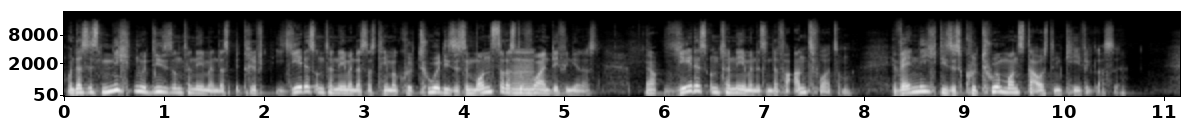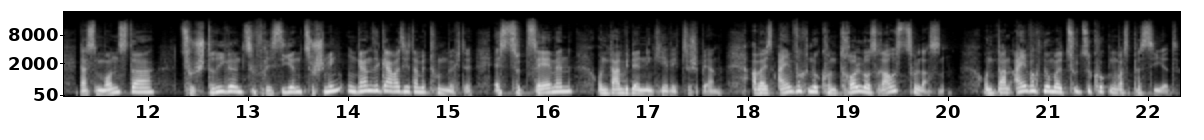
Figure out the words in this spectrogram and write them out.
Und das ist nicht nur dieses Unternehmen, das betrifft jedes Unternehmen, das das Thema Kultur, dieses Monster, das du vorhin definiert hast. Mhm. Ja. Jedes Unternehmen ist in der Verantwortung, wenn ich dieses Kulturmonster aus dem Käfig lasse. Das Monster zu striegeln, zu frisieren, zu schminken, ganz egal, was ich damit tun möchte. Es zu zähmen und dann wieder in den Käfig zu sperren. Aber es einfach nur kontrolllos rauszulassen und dann einfach nur mal zuzugucken, was passiert,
